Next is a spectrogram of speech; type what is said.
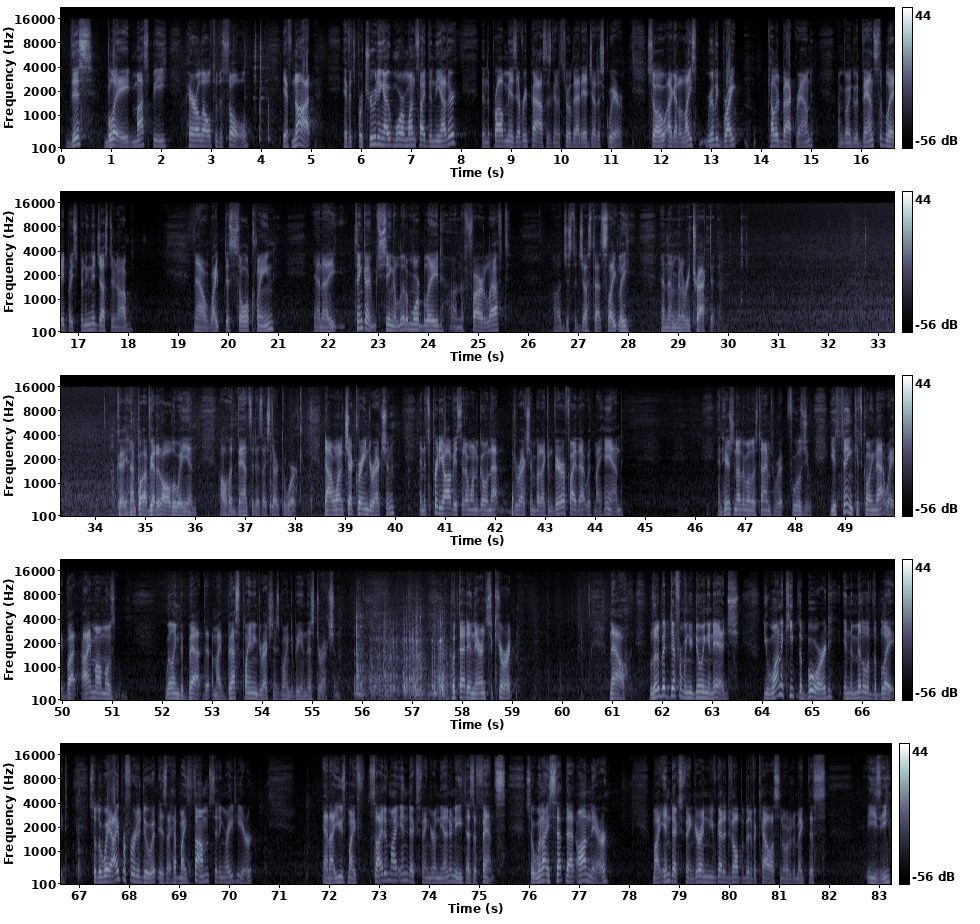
this blade must be parallel to the sole. If not, if it's protruding out more on one side than the other, then the problem is every pass is going to throw that edge out of square. So I got a nice, really bright colored background. I'm going to advance the blade by spinning the adjuster knob. Now wipe this sole clean. And I think I'm seeing a little more blade on the far left. I'll just adjust that slightly and then I'm going to retract it. Okay, I've got it all the way in. I'll advance it as I start to work. Now I want to check grain direction and it's pretty obvious that I want to go in that direction but I can verify that with my hand and here's another one of those times where it fools you. You think it's going that way, but I'm almost willing to bet that my best planing direction is going to be in this direction. Put that in there and secure it. Now, a little bit different when you're doing an edge. You want to keep the board in the middle of the blade. So the way I prefer to do it is I have my thumb sitting right here, and I use my side of my index finger and the underneath as a fence. So when I set that on there, my index finger, and you've got to develop a bit of a callus in order to make this easy,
